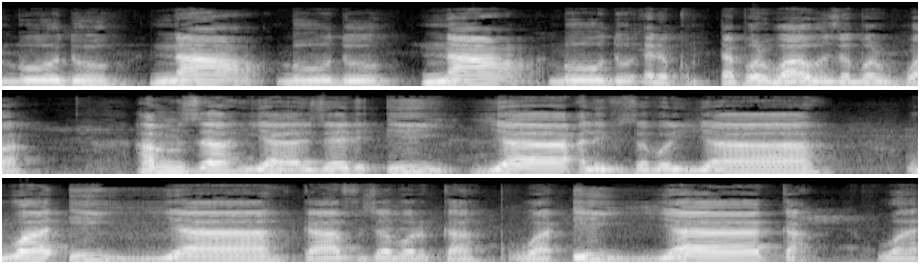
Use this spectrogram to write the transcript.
বুদু না বুদু না বুদু এরকম। তারপর ওয়াও জবর ওয়া। হামজা, ইয়া, জের, ই, ইয়া, আলিফ জবর, ইয়া, ওয়া ইয়া কাফ জবর, কা, ওয়া ইয়াকা ওয়া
